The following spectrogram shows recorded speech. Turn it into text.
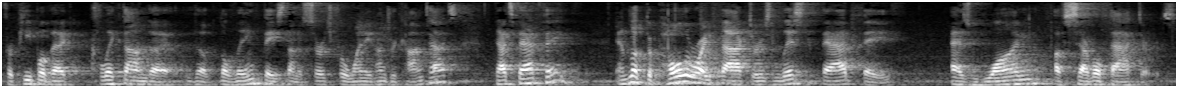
for people that clicked on the link based on a search for 1-800-CONTACTS, that's bad faith. And look, the Polaroid factors list bad faith as one of several factors.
